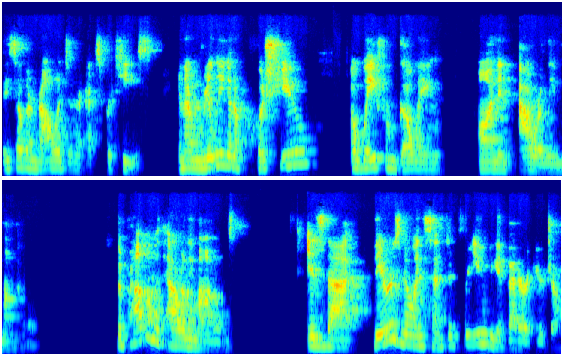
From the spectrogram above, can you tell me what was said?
they sell their knowledge and their expertise. And I'm really going to push you away from going on an hourly model. The problem with hourly models is that there is no incentive for you to get better at your job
